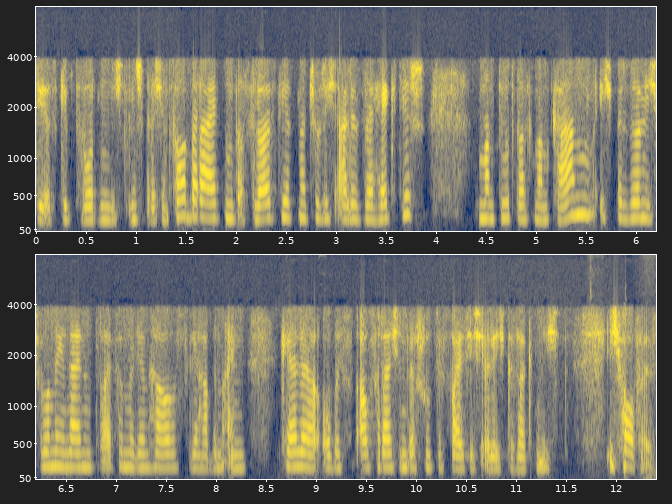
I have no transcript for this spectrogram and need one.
die es gibt, wurden nicht entsprechend vorbereitet. Das läuft jetzt natürlich alles sehr hektisch. Man tut, was man kann. Ich persönlich wohne in einem Zweifamilienhaus. Wir haben einen Keller. Ob es ausreichender Schutz ist, weiß ich ehrlich gesagt nicht. Ich hoffe es.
